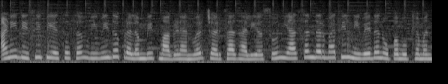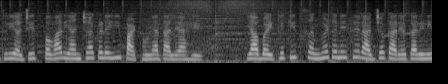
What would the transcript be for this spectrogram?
आणि डीसीपीएससह विविध प्रलंबित मागण्यांवर चर्चा झाली असून या संदर्भातील निवेदन उपमुख्यमंत्री अजित पवार यांच्याकडेही पाठवण्यात आले आहे. या बैठकीत संघटनेचे राज्य कार्यकारिणी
